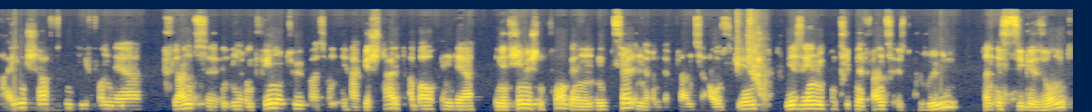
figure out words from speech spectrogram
Eigenschaften, die von der Pflanze in ihrem Phänotyp, also in ihrer Gestalt, aber auch in der in den chemischen Vorgängen im Zellinneren der Pflanze ausgehen. Wir sehen im Prinzip, eine Pflanze ist grün, dann ist sie gesund,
